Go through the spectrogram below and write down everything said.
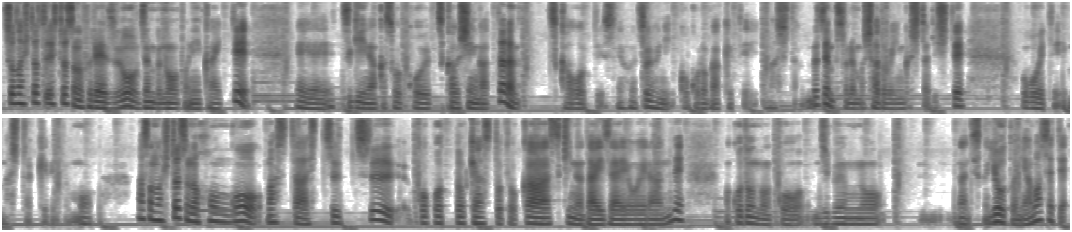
その一つ一つのフレーズを全部ノートに書いて、えー、次なんかそうこういう使うシーンがあったら使おうってですね、そういうふうに心がけていました。で全部それもシャドーイングしたりして覚えていましたけれども、まあ、その一つの本をマスターしつつ、こうポッドキャストとか好きな題材を選んで、まあ、こうどんどんこう自分の何ですか用途に合わせて、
